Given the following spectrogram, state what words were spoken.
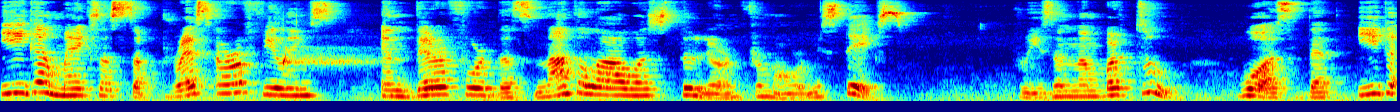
ego makes us suppress our feelings and therefore does not allow us to learn from our mistakes. Reason number two was that ego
